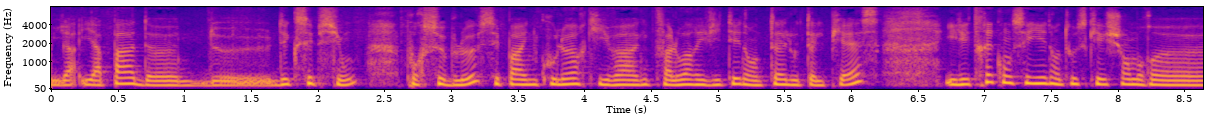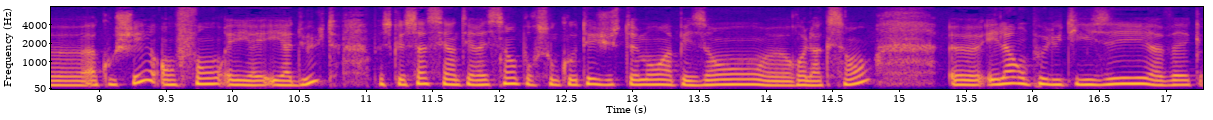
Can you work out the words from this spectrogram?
il n'y a, a, pas d'exception de, pour ce bleu. C'est pas une couleur qu'il va falloir éviter dans telle ou telle pièce. Il est très conseillé dans tout ce qui est chambre euh, à coucher, enfants et, et adultes, parce que ça, c'est intéressant pour son côté justement apaisant, euh, relaxant. Euh, et là, on peut l'utiliser avec,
